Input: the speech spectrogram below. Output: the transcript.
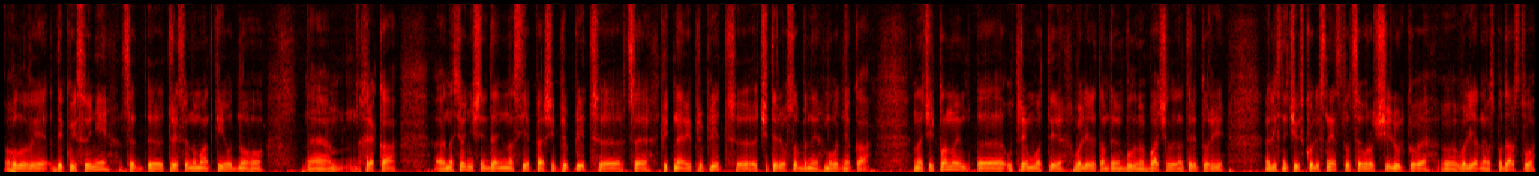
голови дикої свині. Це е, три свиноматки одного е, хряка. Е, На сьогоднішній день у нас є перший припліт, е, це квітневий припліт, е, чотири особини молодняка. Значить, плануємо е, утримувати вольєри там, де ми були, ми бачили на території лісничівського лісництва, це урочище Люлькове е, вольєрне господарство,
